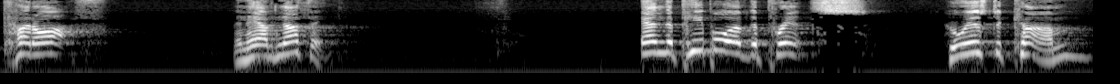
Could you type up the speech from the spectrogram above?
cut off and have nothing. And the people of the prince who is to come,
